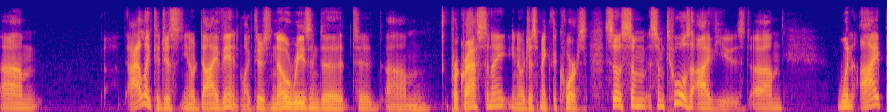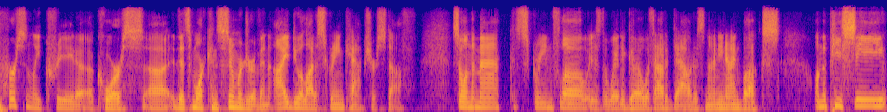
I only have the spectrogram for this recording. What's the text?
um, I like to just you know dive in. Like there's no reason to to um, procrastinate. You know, just make the course. So some some tools I've used. Um, when I personally create a, a course uh, that's more consumer driven, I do a lot of screen capture stuff. So on the Mac, ScreenFlow is the way to go without a doubt. It's 99 bucks. On the PC,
